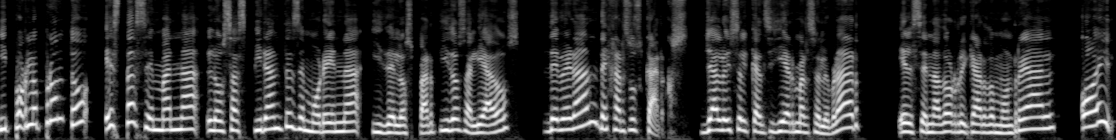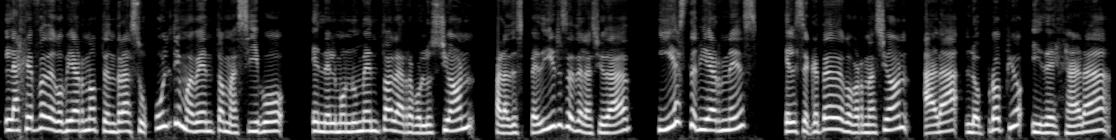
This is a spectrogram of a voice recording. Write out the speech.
Y por lo pronto, esta semana los aspirantes de Morena y de los partidos aliados deberán dejar sus cargos. Ya lo hizo el canciller Marcelo Ebrard, el senador Ricardo Monreal. Hoy la jefa de gobierno tendrá su último evento masivo en el Monumento a la Revolución para despedirse de la ciudad y este viernes el secretario de Gobernación hará lo propio y dejará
